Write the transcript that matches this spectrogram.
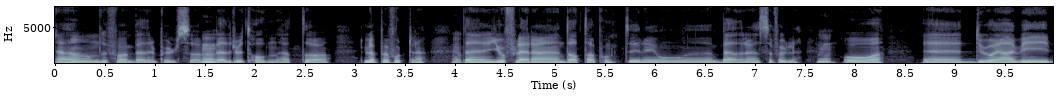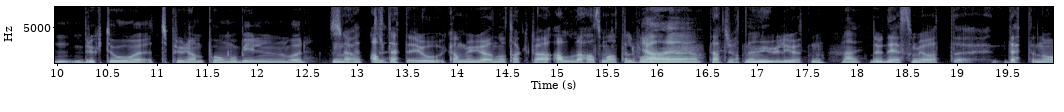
Ja, om du får bedre puls og Mm. bedre utholdenhet og løper fortere. Ja. Det, jo flere datapunkter, jo eh, bedre, selvfølgelig. Mm. Og eh, du og jeg, vi brukte jo et program på mobilen vår ja, heter... Alt dette jo, kan vi gjøre nå takket være alle har smarttelefoner. Ja, ja, ja. Det hadde ikke vært Det- mulig uten. Nei. Det er jo det som gjør at uh, dette nå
